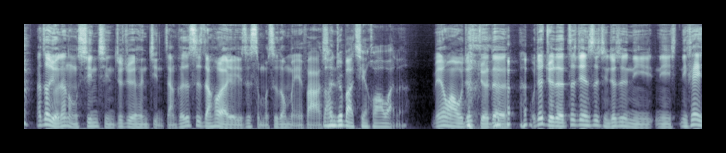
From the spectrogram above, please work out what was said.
那时候有那种心情，就觉得很紧张。可是事实上后来也是什么事都没发生然后你生。就把钱花完了。没有啊，我就觉得，我就觉得这件事情就是你你你可以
